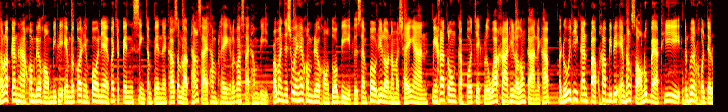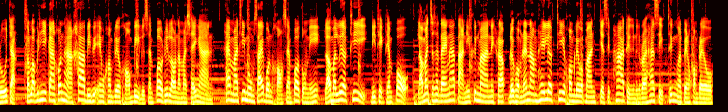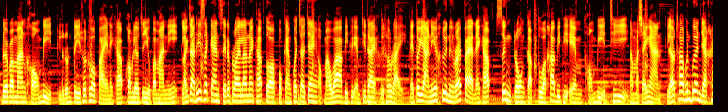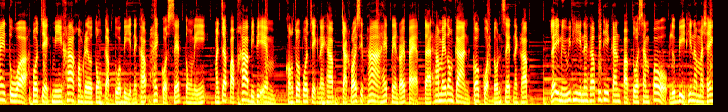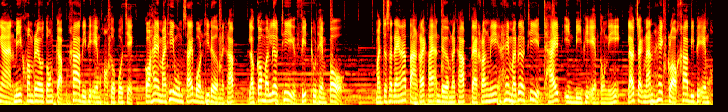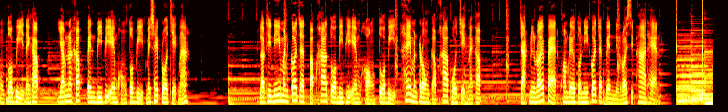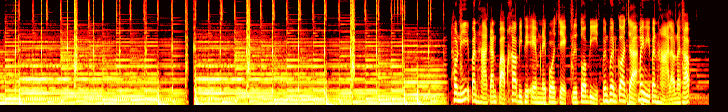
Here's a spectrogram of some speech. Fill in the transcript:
สำหรับการหาความเร็วของ BPM แล้วก็ Tempo เนี่ยก็จะเป็นสิ่งจำเป็นนะครับสำหรับทั้งสายทำเพลงแล้วก็สายทำบีทเพราะมันจะช่วยให้ความเร็วของตัวบีทหรือ sample ที่เรานำมาใช้งาน มีค่าตรงกับโปรเจกต์หรือว่าค่าที่เราต้องการนะครับมาดูวิธีการปรับค่า BPM ทั้ง 2 รูปแบบที่เพื่อนๆควรจะรู้จักสำหรับวิธีการค้นหาค่า BPM ความเร็วของบีทหรือ sample ที่เรานำมาใช้งาน ให้มาที่มุมซ้ายบนของ sample ตรงนี้ แล้วมาเลือกที่ detect tempo แล้วมันจะแสดงหน้าต่างนี้ขึ้นมานะครับ โดยผมแนะนำให้เลือกที่ความเร็วประมาณ 75ถึง150 ซึ่งมันเป็นความเร็ว โดยประมาณของบีทหรือดนตรีทั่วๆไปนะครับ ความเร็วจะอยู่ประมาณนี้ หลังจากที่สแกนเสร็จเรียบร้อยแล้วนะครับ ตัวโปรแกรมก็จะแจ้งออกมาว่า BPM ที่ได้คือเท่าไหร่ ในตัวอย่างนี้คือ 108 นะครับ ซึ่งตรงกับตัวค่า BPM ของบีทที่นำมาใช้งาน แล้วถ้าเพื่อนๆอยากให้ตัวโปรเจกต์มีค่าความเร็วตรงกับตัวบีทนะครับ ให้กดเซตตรงนี้ มันจะปรับค่า BPM ของตัวโปรเจกต์นะครับจาก 115 ให้เป็น 108 แต่ถ้าไม่ต้องการก็กด don't set นะครับและอีกหนึ่งวิธีนะครับวิธีการปรับตัว sample หรือบีทที่นำมาใช้งาน มีความเร็วตรงกับค่า BPM ของตัวโปรเจกต์ก็ให้มาที่มุมซ้ายบนที่เดิมนะครับแล้วก็มาเลือกที่ fit to tempo มันจะแสดงหน้าต่างคล้ายๆ อันเดิมนะครับ แต่ครั้งนี้ให้มาเลือกที่ type in BPM ตรงนี้ แล้วจากนั้นให้กรอกค่า BPM ของตัวบีทนะครับ ย้ำนะครับเป็น BPM ของตัวบีทไม่ใช่โปรเจกต์นะ แล้วทีนี้มันก็จะปรับค่าตัว BPM ของตัวบีทให้มันตรงกับค่าโปรเจกต์นะครับ จาก 108 ความเร็วตัวนี้ก็จะเป็น 115 แทนเท่านี้ปัญหาการปรับค่า BPM ในโปรเจกต์หรือตัวบีทเพื่อนๆ ก็จะไม่มีปัญหาแล้วนะครับ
